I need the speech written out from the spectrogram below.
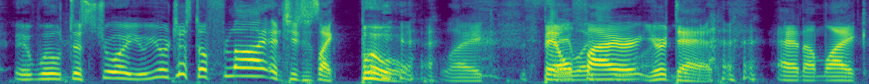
will destroy you. You're just a fly. And she's just like boom. Like what you balefire. You're dead and i'm like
